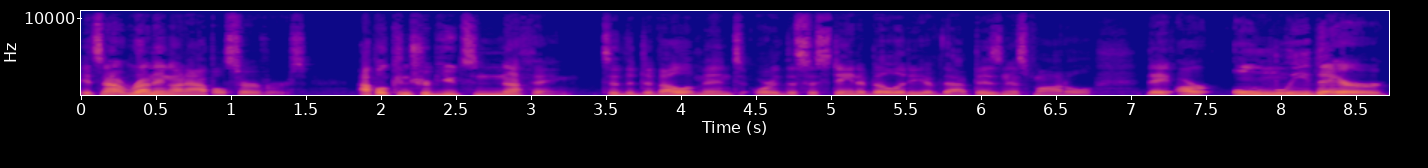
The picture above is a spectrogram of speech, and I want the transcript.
it's not running on Apple servers. Apple contributes nothing to the development or the sustainability of that business model. They are only there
